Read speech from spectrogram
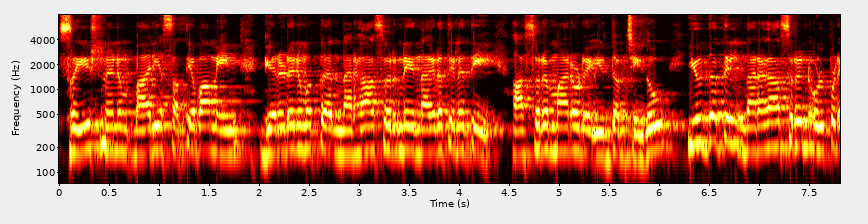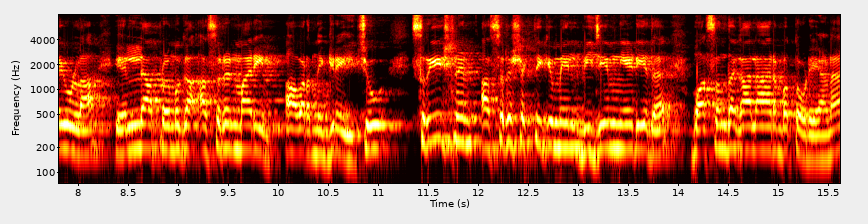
ശ്രീകൃഷ്ണനും ഭാര്യ സത്യഭാമയും ഗരുഡനുമൊത്ത് നരഹാസുരന്റെ നഗരത്തിലെത്തി അസുരന്മാരോട് യുദ്ധം ചെയ്തു. യുദ്ധത്തിൽ നരഹാസുരൻ ഉൾപ്പെടെയുള്ള എല്ലാ പ്രമുഖ അസുരന്മാരെയും അവർ നിഗ്രഹിച്ചു. ശ്രീകൃഷ്ണൻ അസുരശക്തിക്കുമേൽ വിജയം നേടിയത് വസന്തകാലാരംഭത്തോടെയാണ്.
